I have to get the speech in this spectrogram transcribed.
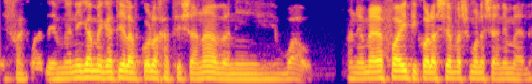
משחק מדהים, אני גם הגעתי אליו כל החצי שנה ואני וואו. אני אומר איפה הייתי כל השבע שמונה שנים האלה.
